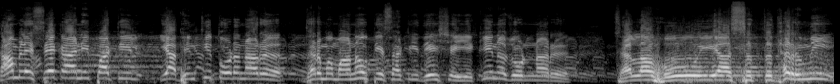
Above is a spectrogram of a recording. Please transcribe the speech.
कांबळे शेख आणि पाटील या भिंती तोडणार धर्म मानवतेसाठी देश एकीनं जोडणार. चला हो या सतधर्मी.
